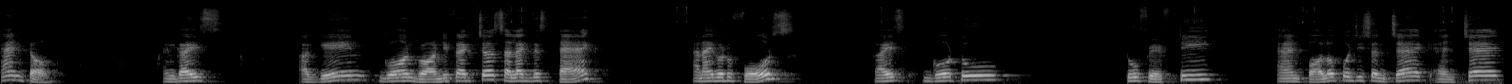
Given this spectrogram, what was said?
Enter. And guys again go on Voronoi fracture select this tag. And I go to force. Guys go to 250 and follow position check and check.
